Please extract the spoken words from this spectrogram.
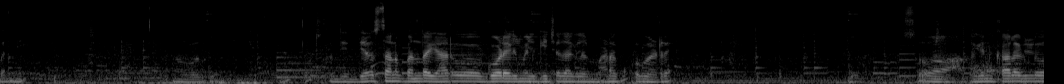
ಬನ್ನಿ. ನೋಡ್ಬೋದು. ಸೊ ದೇವಸ್ಥಾನಕ್ಕೆ ಬಂದಾಗ ಯಾರು ಗೋಡೆಗಳ ಮೇಲೆ ಗೀಚೋದಾಗಲಿ ಮಾಡೋಕ್ಕೆ ಹೋಗ್ಬೇಡ್ರಿ. ಸೊ ಆಗಿನ ಕಾಲಗಳು,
